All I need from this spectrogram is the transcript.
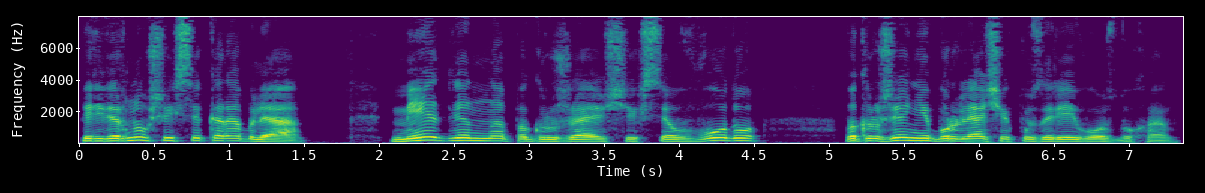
перевернувшихся корабля, медленно погружающихся в воду, в окружении бурлящих пузырей воздуха.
